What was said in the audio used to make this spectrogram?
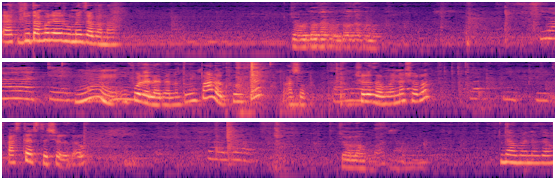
এক জুতা করে রুমে যাবে না। খোলো হুম উপরে লাগানো তুমি পারো খুলতে? আসো। সরে যাও ময়না সরো। আস্তে আস্তে সরে যাও। চলো। যাও মানা যাও।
